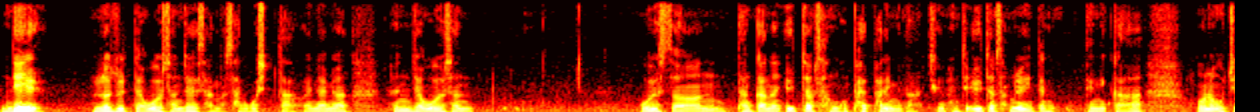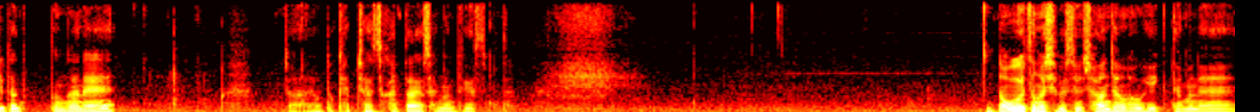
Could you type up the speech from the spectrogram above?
내일 눌러줄 때 5일선 언저에서 한번 사보고 싶다. 왜냐하면 현재 5일선 5일선 단가는 1.3988입니다. 지금 현재 1.36이 되니까 오늘 어찌됐든 간에 자 이것도 캡처해서 간단하게 설명드리겠습니다. 일단 5일선과 11선이 저항장을 하고 있기 때문에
